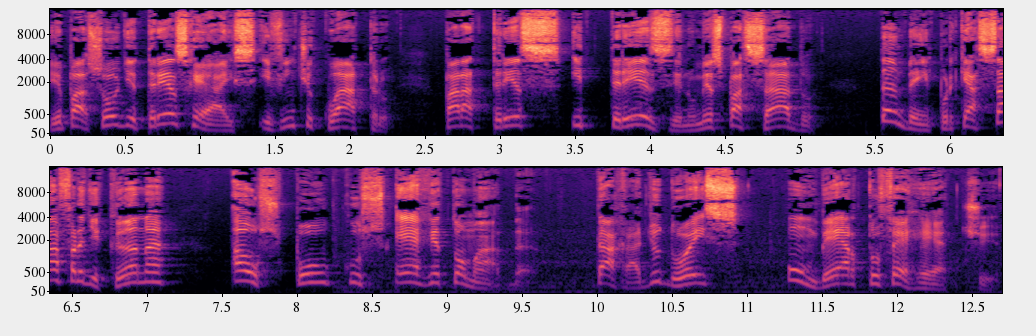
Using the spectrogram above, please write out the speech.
e passou de R$ 3,24 para R$ 3,13 no mês passado, também porque a safra de cana aos poucos é retomada. Da Rádio 2, Humberto Ferretti.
